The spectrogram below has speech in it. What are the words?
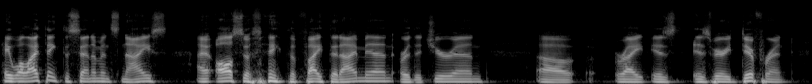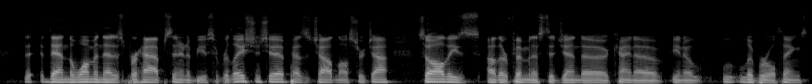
"Hey, well, I think the sentiment's nice. I also think the fight that I'm in or that you're in, uh, right, is is very different." Than the woman that is perhaps in an abusive relationship, has a child, lost her job. So all these other feminist agenda kind of you know liberal things.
